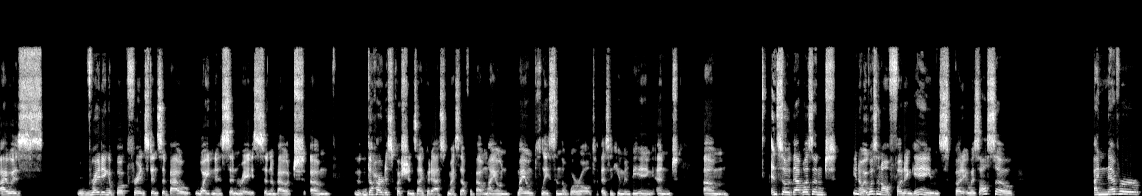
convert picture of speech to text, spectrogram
I was writing a book, for instance, about whiteness and race and about um, the hardest questions I could ask myself about my own my own place in the world as a human being, and um, and so that wasn't you know, it wasn't all fun and games, but it was also, I never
